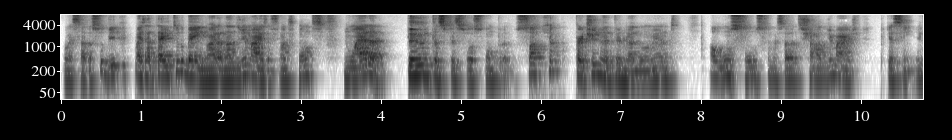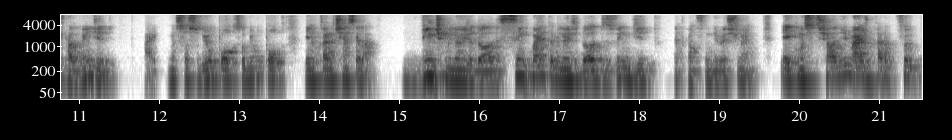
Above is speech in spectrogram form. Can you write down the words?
Começaram a subir, mas até aí tudo bem, não era nada demais, afinal de contas, não era tantas pessoas comprando. Só que a partir de um determinado momento, alguns fundos começaram a ser chamados de margem, porque assim, ele estava vendido. Aí começou a subir um pouco, subir um pouco, e o cara tinha, sei lá, 20 milhões de dólares, 50 milhões de dólares vendido, né, porque é um fundo de investimento. E aí começou a ser chamado de margem, o cara foi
